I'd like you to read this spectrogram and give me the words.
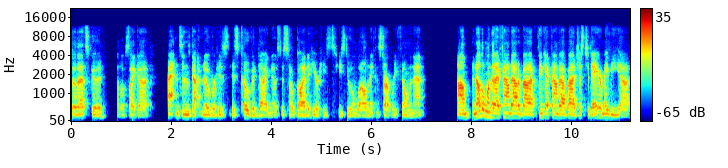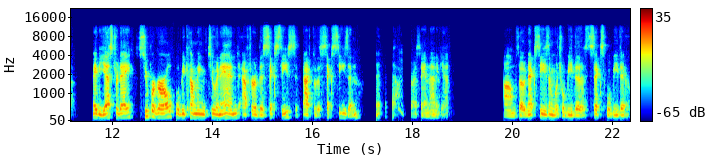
so that's good. It looks like uh, Pattinson's gotten over his his COVID diagnosis, so glad to hear he's he's doing well and they can start refilming that. Um, another one that I found out about, I think I found out about just today or maybe uh, maybe yesterday. Supergirl will be coming to an end after the sixth season. After the sixth season, try saying that again. Um, so next season, which will be the sixth, will be their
